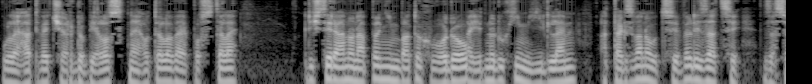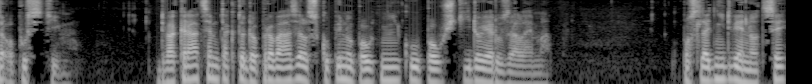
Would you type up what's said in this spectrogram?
ulehat večer do bělostné hotelové postele, když si ráno naplním batoh vodou a jednoduchým jídlem a takzvanou civilizaci zase opustím. Dvakrát jsem takto doprovázel skupinu poutníků pouští do Jeruzaléma. Poslední dvě noci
